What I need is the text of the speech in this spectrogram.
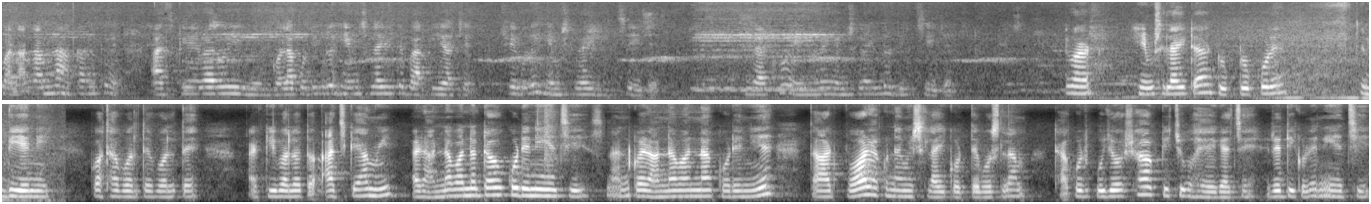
বানালাম না কালকে। আজকে এবার ওই গলাপটিগুলো হেম সেলাই দিতে বাকি আছে। সেগুলো হেম সেলাই দিচ্ছে এই যে। দেখো এইভাবে হেম সেলাইগুলো দিচ্ছে এই যে। এবার হেম সেলাইটা টুকটুক করে দিয়ে নিই কথা বলতে বলতে। আর কি বলো তো আজকে আমি রান্না বান্নাটাও করে নিয়েছি, স্নান করে রান্না বান্না করে নিয়ে তারপর এখন আমি সেলাই করতে বসলাম। ঠাকুর পুজো সব কিছু হয়ে গেছে রেডি করে নিয়েছি।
